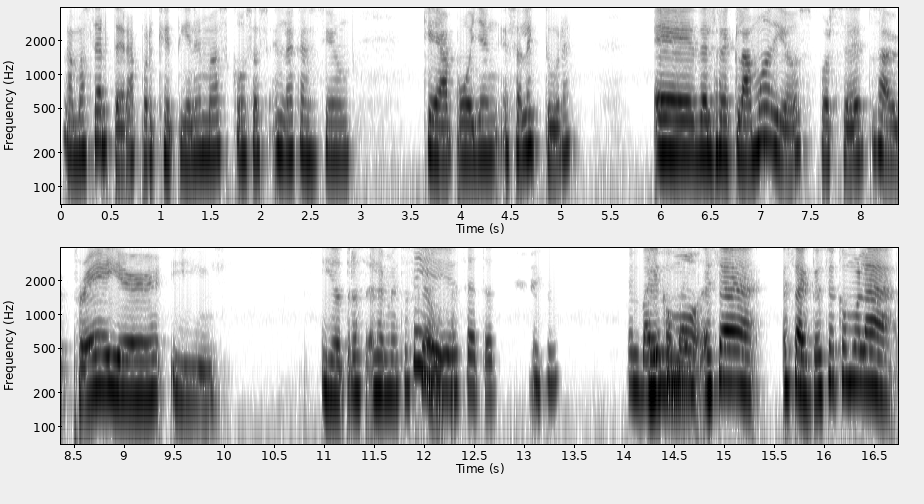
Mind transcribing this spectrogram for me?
la más certera, porque tiene más cosas en la canción que apoyan esa lectura, eh, del reclamo a Dios por ser, tú sabes, prayer y, y otros elementos Sí, que usa. exacto. En Es como esa, exacto, ese es como la,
